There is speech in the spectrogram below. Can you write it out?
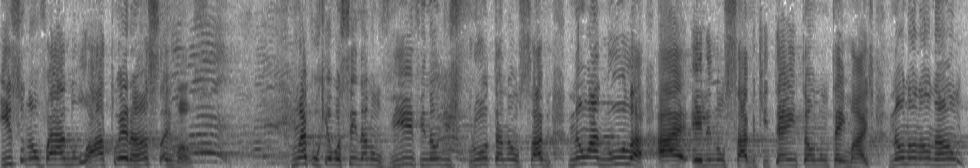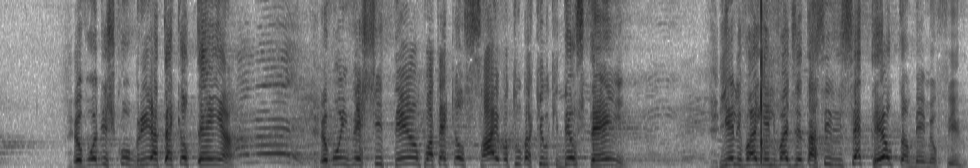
Isso não vai anular a tua herança, irmãos. Não é porque você ainda não vive, não desfruta, não sabe, não anula. Ah, ele não sabe que tem, então não tem mais. Não, não, não, não. Eu vou descobrir até que eu tenha. Eu vou investir tempo até que eu saiba tudo aquilo que Deus tem. E ele vai, ele vai dizer, Tarcísio, isso é teu também, meu filho.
